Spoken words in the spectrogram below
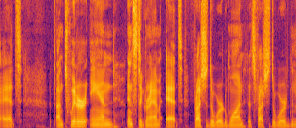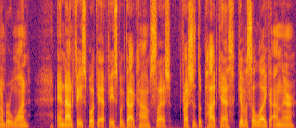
at on Twitter and Instagram at Fresh is the Word One. That's Fresh is the Word the number one, and on Facebook at facebook.com slash Fresh is the Podcast. Give us a like on there,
